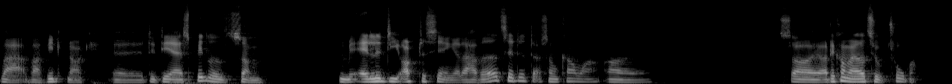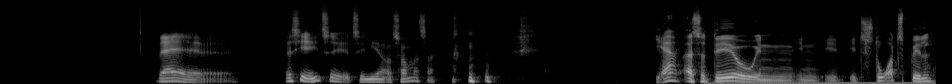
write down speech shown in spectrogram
var, var vildt nok. Øh, det, det er spillet som med alle de opdateringer, der har været til det, der som kommer. Og, øh, så, og det kommer allerede til oktober. Hvad, øh, hvad siger I til, til Nier Automata? Ja, altså det er jo en, en, et, et stort spil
